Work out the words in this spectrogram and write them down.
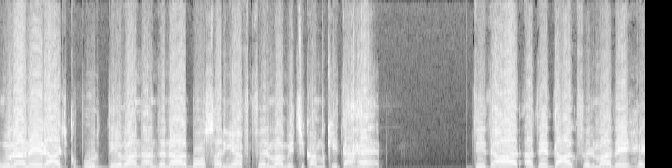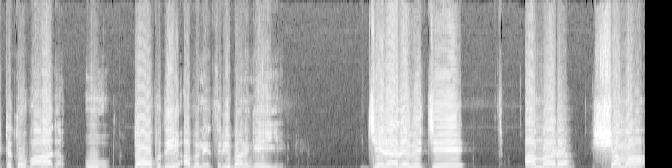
ਉਹਨਾਂ ਨੇ ਰਾਜ ਕਪੂਰ ਦੇਵਾਨੰਦ ਨਾਲ ਬਹੁਤ ਸਾਰੀਆਂ ਫਿਲਮਾਂ ਵਿੱਚ ਕੰਮ ਕੀਤਾ ਹੈ। ਦੀਦਾਰ ਅਤੇ ਦਾਗ ਫਿਲਮਾਂ ਦੇ ਹਿੱਟ ਤੋਂ ਬਾਅਦ ਉਹ ਟੌਪ ਦੀ ਅਭਿਨੇਤਰੀ ਬਣ ਗਈ। ਜਿਨ੍ਹਾਂ ਦੇ ਵਿੱਚ ਅਮਰ, ਸ਼ਮਾ,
